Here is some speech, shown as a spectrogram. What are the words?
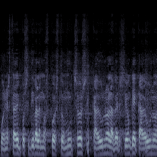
bueno, esta diapositiva la hemos puesto muchos, cada uno la versión que cada uno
